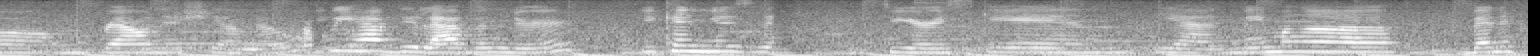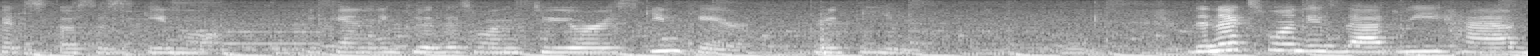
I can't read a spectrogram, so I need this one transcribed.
um, brownish yellow. We have the lavender. You can use it to your skin. Yan. May mga benefits to sa skin mo. You can include this one to your skincare routine. The next one is that we have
